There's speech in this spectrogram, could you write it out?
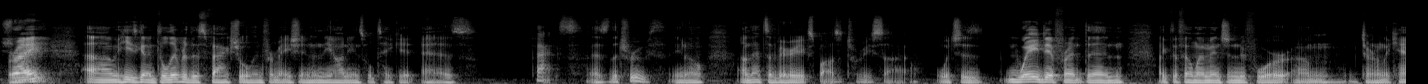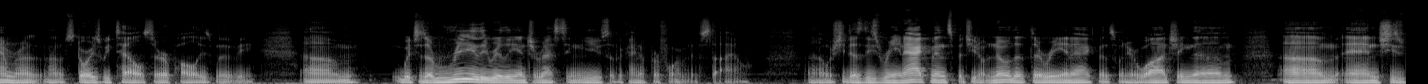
sure. right? Um, he's going to deliver this factual information, and the audience will take it as facts, as the truth. You know, um, that's a very expository style, which is way different than like the film I mentioned before. Um, Turn on the camera, uh, stories we tell, Sarah Polley's movie. Um, which is a really, really interesting use of a kind of performative style uh, where she does these reenactments, but you don't know that they're reenactments when you're watching them. Um, and she's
